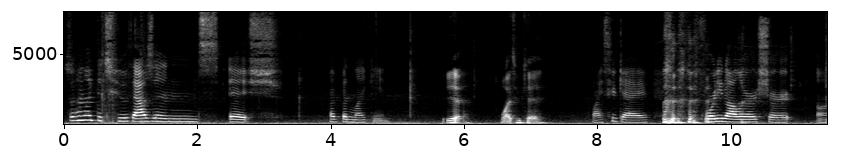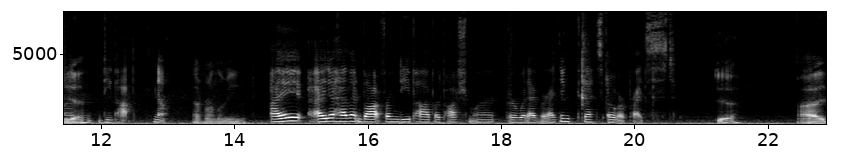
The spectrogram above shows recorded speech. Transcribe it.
So kind of like the two thousands ish. I've been liking yeah. Y two K. Y two K forty dollar shirt on Yeah. Depop. No, Avril Lavigne. I haven't bought from Depop or Poshmark or whatever. I think that's overpriced. Yeah. I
